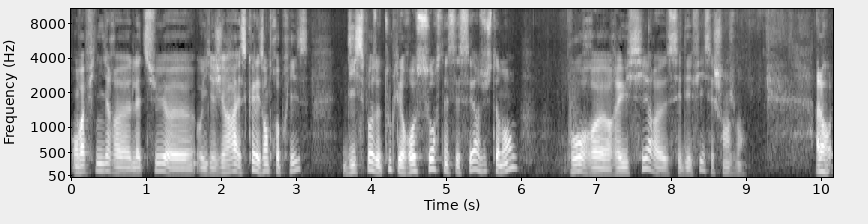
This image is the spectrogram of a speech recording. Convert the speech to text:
On va finir euh, là-dessus, euh, Olivier Girard. Est-ce que les entreprises disposent de toutes les ressources nécessaires justement pour réussir ces défis, ces changements? Alors,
